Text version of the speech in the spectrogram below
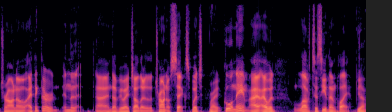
Toronto. I think they're in the uh, NWHL. They're the Toronto Six, which Right. cool name. I, I would love to see them play. Yeah.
